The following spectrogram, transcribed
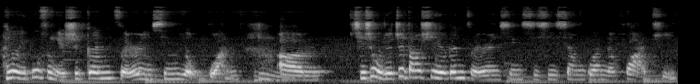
还有一部分也是跟责任心有关。嗯，嗯，其实我觉得这倒是一个跟责任心息息相关的话题。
